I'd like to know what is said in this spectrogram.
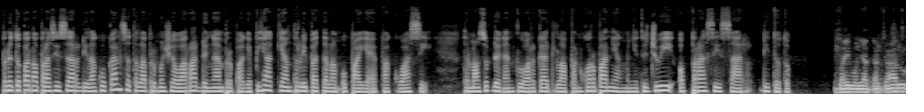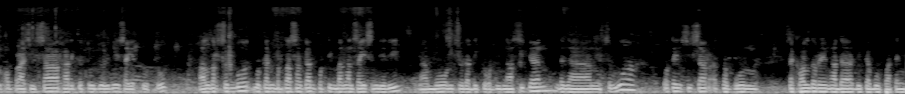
penutupan operasi SAR dilakukan setelah bermusyawarah dengan berbagai pihak yang terlibat dalam upaya evakuasi, termasuk dengan keluarga delapan korban yang menyetujui operasi SAR ditutup. Saya menyatakan operasi SAR hari ketujuh ini saya tutup. Hal tersebut bukan berdasarkan pertimbangan saya sendiri, namun sudah dikoordinasikan dengan semua potensi SAR ataupun stakeholder yang ada di Kabupaten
